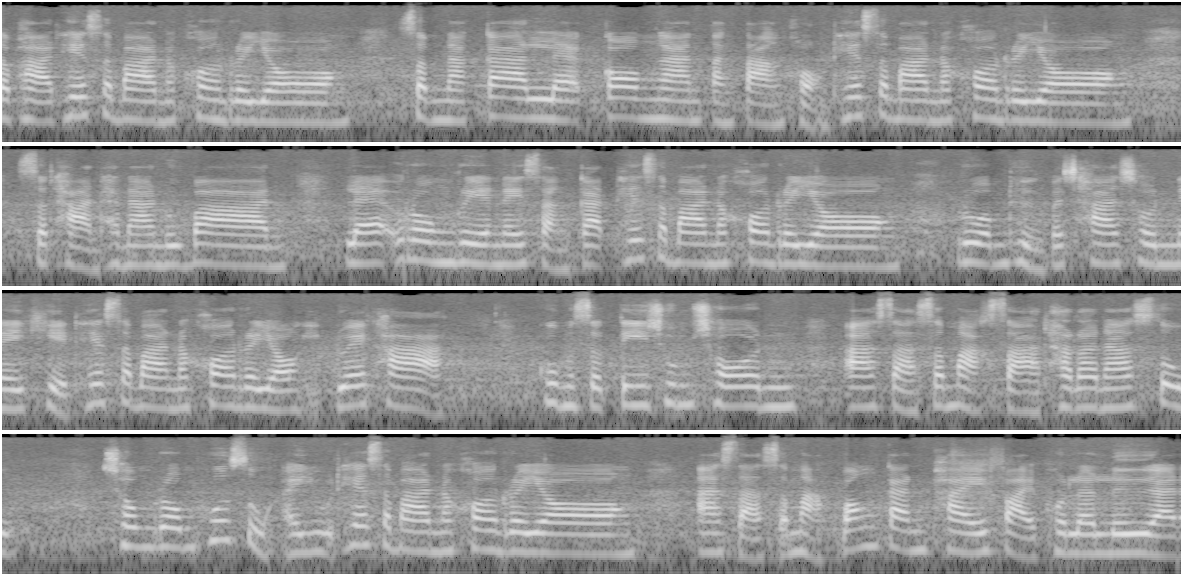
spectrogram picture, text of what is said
สภาเทศบาลนครระยอง สำนักการและกองงานต่างๆ ของเทศบาลนครระยอง สถานธนานุบาล และโรงเรียนในสังกัดเทศบาลนครระยอง รวมถึงประชาชนในเขตเทศบาลนครระยองอีกด้วยค่ะ กลุ่มสตรีชุมชน อาสาสมัครสาธารณสุขชมรมผู้สูงอายุเทศบาลนครระยอง อาสาสมัครป้องกันภัยฝ่ายพลเรือน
